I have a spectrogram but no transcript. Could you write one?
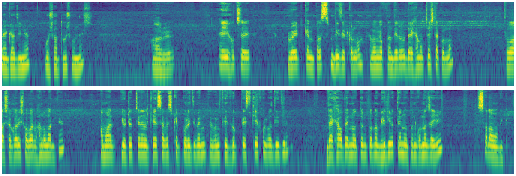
ম্যাগাজিনের ওষাতুষ উনিশ আর এই হচ্ছে রোয়েট ক্যাম্পাস ভিজিট করলাম এবং আপনাদেরও দেখানোর চেষ্টা করলাম। তো আশা করি সবার ভালো লাগবে। আমার ইউটিউব চ্যানেলকে সাবস্ক্রাইব করে দিবেন এবং ফেসবুক পেজকে ফলো দিয়ে দিবেন। দেখা হবে নতুন কোনো ভিডিওতে, নতুন কোনো জায়গায়। সালাম আলাইকুম।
